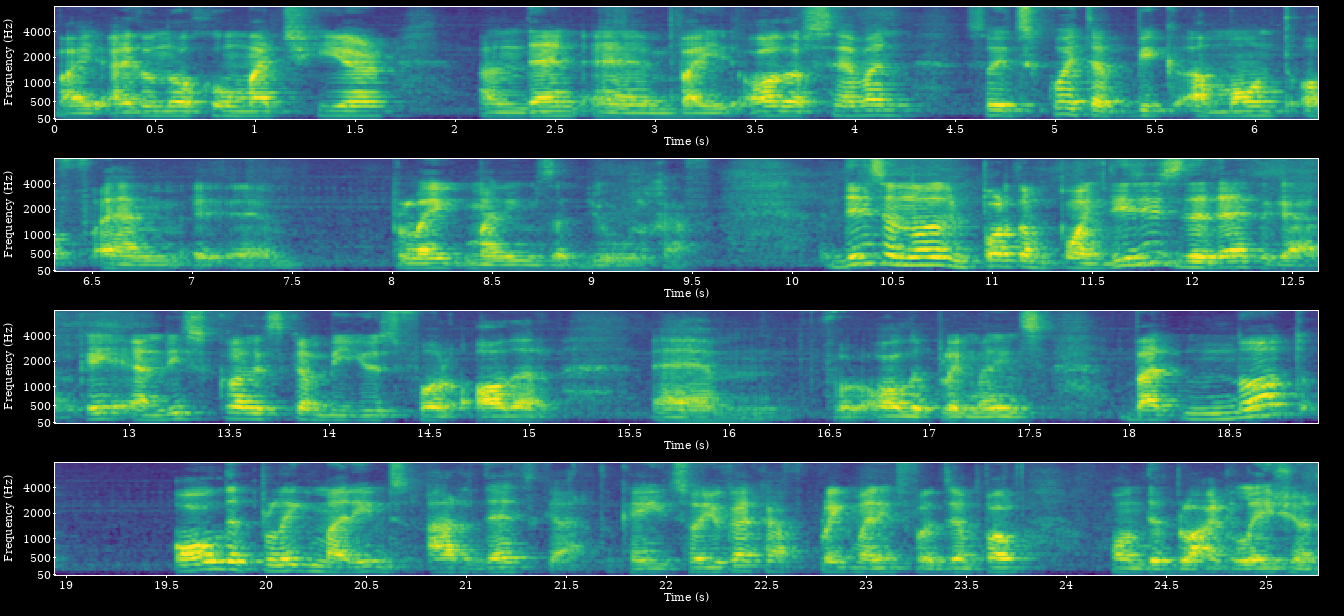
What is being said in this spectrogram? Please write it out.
by I don't know how much here and then um, by other seven so it's quite a big amount of um, uh, plague marines that you will have this is another important point. This is the death guard, okay, and this codex can be used for other, um, for all the plague marines, but not all the plague marines are death guard, okay. So you can have plague marines, for example, on the Black Legion.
